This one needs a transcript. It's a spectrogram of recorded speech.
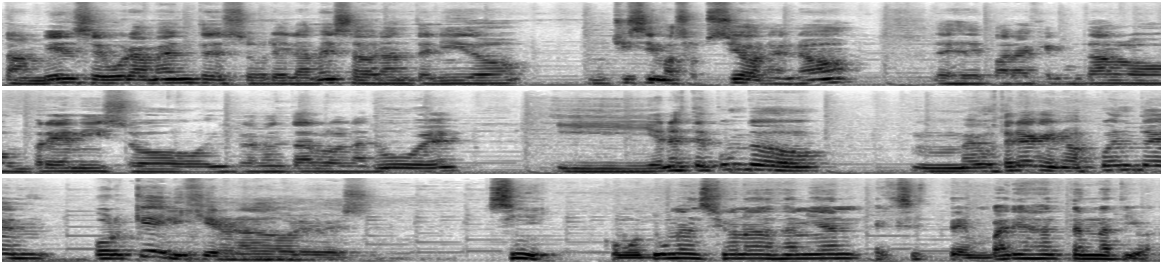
también seguramente sobre la mesa habrán tenido muchísimas opciones, ¿no? Desde para ejecutarlo on-premise o implementarlo en la nube. Y en este punto me gustaría que nos cuenten por qué eligieron AWS. Sí, como tú mencionas, Damián, existen varias alternativas,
